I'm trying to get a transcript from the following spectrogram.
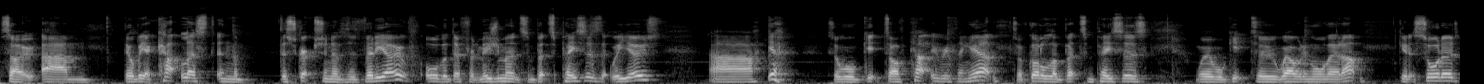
So um, there'll be a cut list in the description of this video all the different measurements and bits and pieces that we use. Uh, yeah so we'll get to, I've cut everything out so I've got all the bits and pieces. Where we'll get to welding all that up get it sorted,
